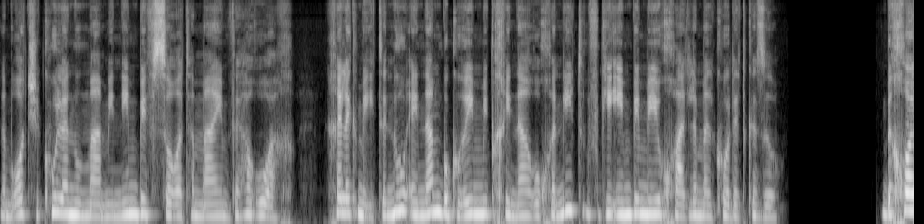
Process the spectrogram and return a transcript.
למרות שכולנו מאמינים בבשורת המים והרוח. חלק מאיתנו אינם בוגרים מבחינה רוחנית ופגיעים במיוחד למלכודת כזו. בכל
